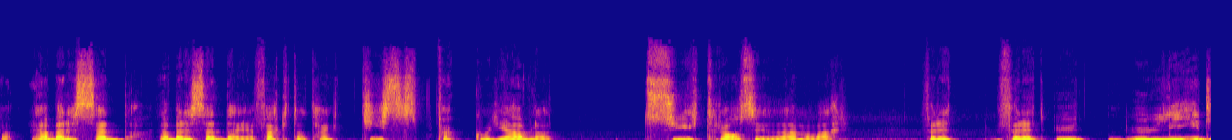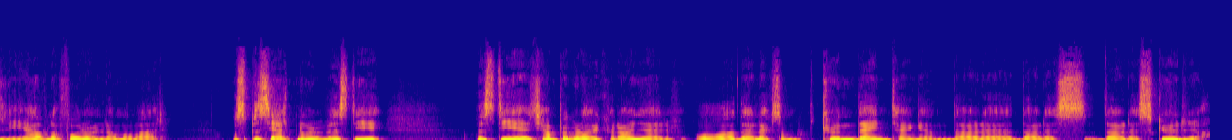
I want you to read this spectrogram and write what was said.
ja, Jeg har bare sett det. Jeg har bare sett det i effekt og tenkt Jesus fuck, hvor jævla sykt trasig det der må være. For et, for et u, ulidelig jævla forhold det må være. Og spesielt når, hvis, de, hvis de er kjempeglade i hverandre, og det er liksom kun den tingen der det, der det, der det skurrer.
